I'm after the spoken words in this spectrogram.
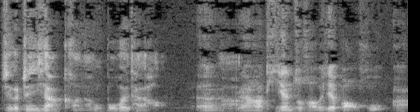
这个真相可能不会太好。嗯，然后提前做好一些保护啊。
